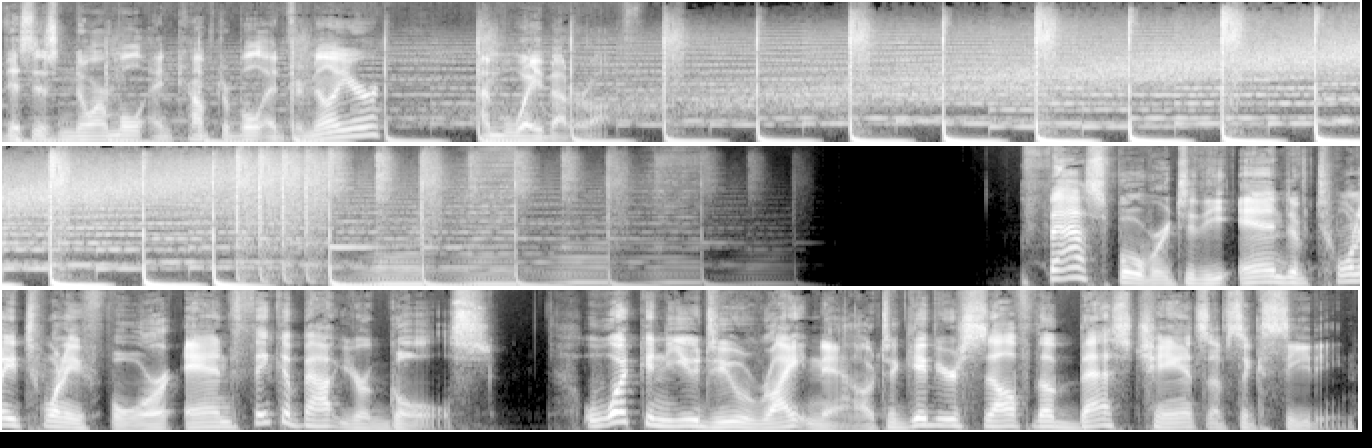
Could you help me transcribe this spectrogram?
this is normal and comfortable and familiar, I'm way better off. Fast forward to the end of 2024 and think about your goals. What can you do right now to give yourself the best chance of succeeding?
